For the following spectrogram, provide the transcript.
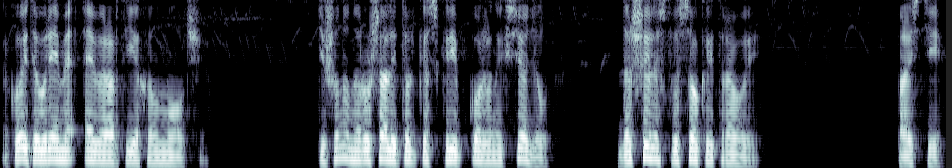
Какое-то время Эверард ехал молча. Тишину нарушали только скрип кожаных седел да шелест высокой травы. «Прости»,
